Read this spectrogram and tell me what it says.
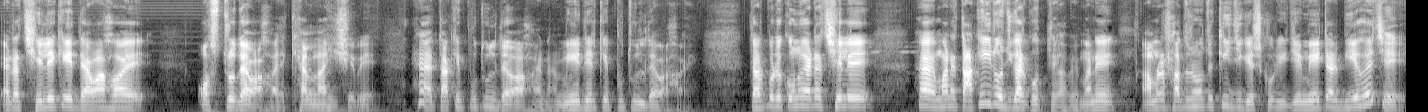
একটা ছেলেকে দেওয়া হয়, অস্ত্র দেওয়া হয় খেলনা হিসেবে। হ্যাঁ তাকে পুতুল দেওয়া হয় না, মেয়েদেরকে পুতুল দেওয়া হয়। তারপরে কোনো একটা ছেলে হ্যাঁ মানে তাকেই রোজগার করতে হবে। মানে আমরা সাধারণত কি জিজ্ঞেস করি? যে মেয়েটার বিয়ে হয়েছে?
